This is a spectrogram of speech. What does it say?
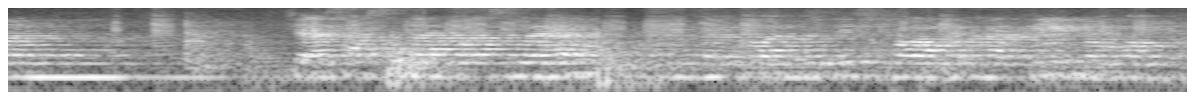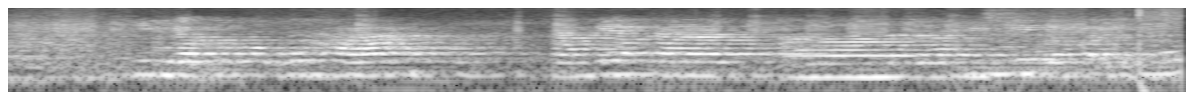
komitmen Cak Sastra Maslen dan Putih Sekolah Berhati bahwa hingga pengukuhan kami akan uh, mendampingi Bapak Ibu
